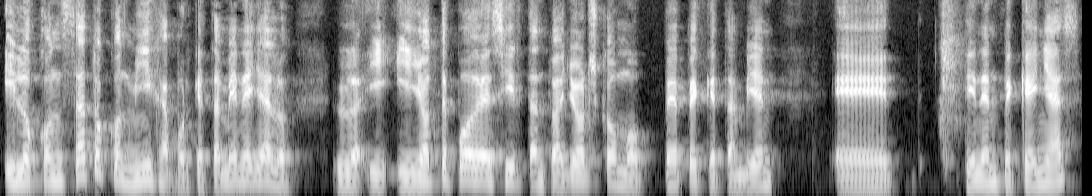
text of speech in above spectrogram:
y lo constato con mi hija, porque también ella lo, lo- y, y yo te puedo decir tanto a George como Pepe que también eh, tienen pequeñas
